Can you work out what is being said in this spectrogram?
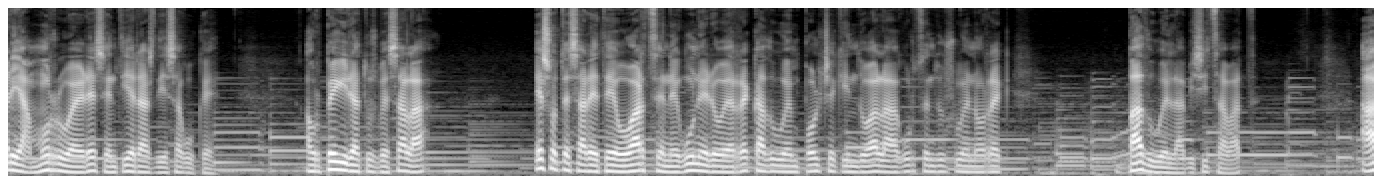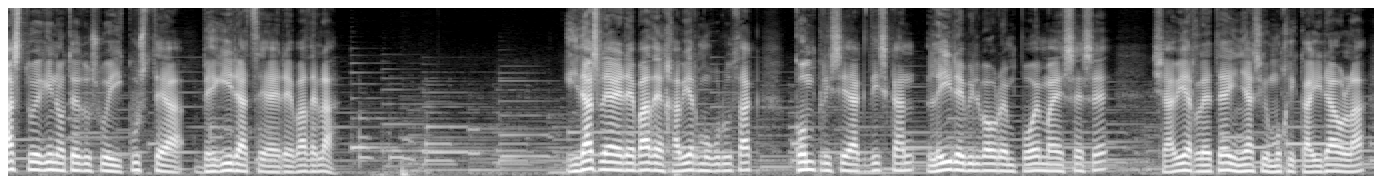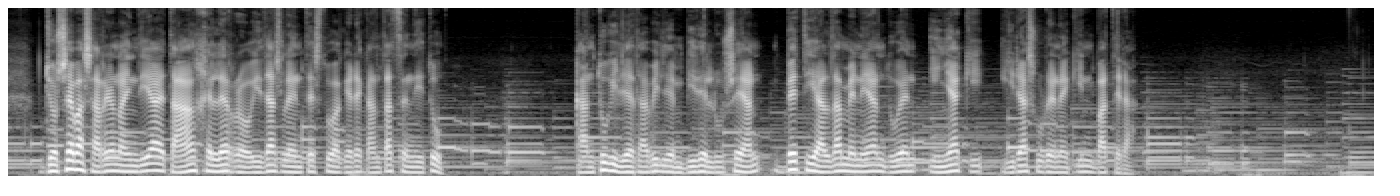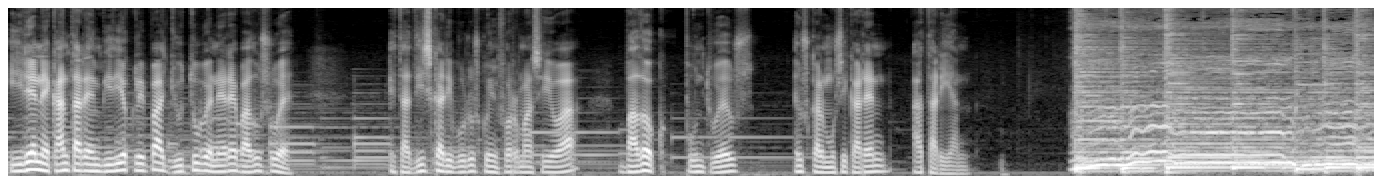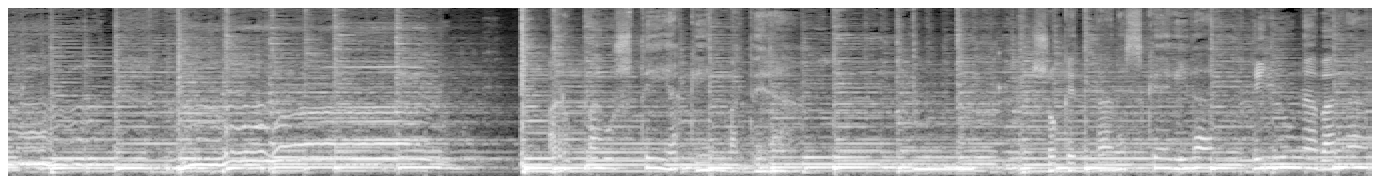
area morrua ere sentieraz diezaguke. Aurpegiratuz bezala, ez otezarete ohartzen egunero errekaduen poltsekin doala agurtzen duzuen horrek, baduela bizitza bat, ahaztu egin ote duzue ikustea begiratzea ere badela? Idazlea ere baden Javier Muguruzak konplizeak dizkan Leire Bilbauren poema esese, Xavier Lete, Ignacio Mujika Iraola, Joseba Sarriona India eta Angel Erro idazleen testuak ere kantatzen ditu. Kantugile eta bilen bide luzean, beti aldamenean duen Iñaki irasurenekin batera. Irene kantaren bideoklipa YouTubeen ere baduzue. Eta diskari buruzko informazioa badok.eus euskal musikaren atarian. Arropa guztiakin batera Soketan eskegida iluna bala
